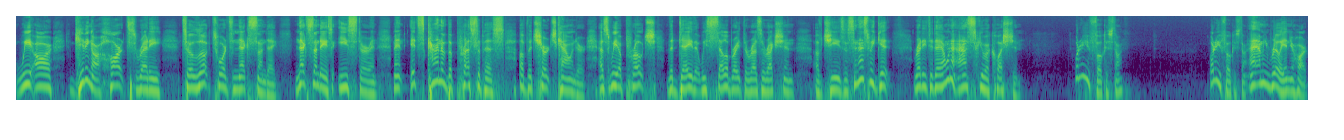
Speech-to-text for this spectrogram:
we are getting our hearts ready to look towards next Sunday. Next Sunday is Easter, and man, it's kind of the precipice of the church calendar as we approach the day that we celebrate the resurrection of Jesus. And as we get ready today, I want to ask you a question What are you focused on? What are you focused on? I mean, really, in your heart,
